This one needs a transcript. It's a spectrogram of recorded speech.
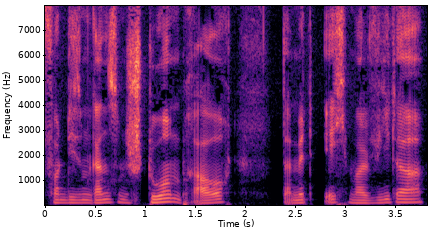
von diesem ganzen Sturm braucht, damit ich mal wieder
